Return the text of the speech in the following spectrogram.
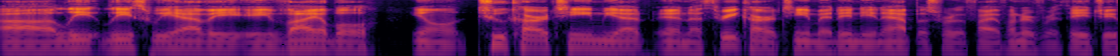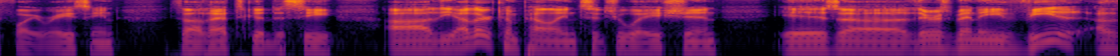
uh, at least we have a, a viable you know two car team yet and a three car team at Indianapolis for the 500 with AJ Foyt Racing. So that's good to see. Uh, the other compelling situation is uh, there's been a, ve- a,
